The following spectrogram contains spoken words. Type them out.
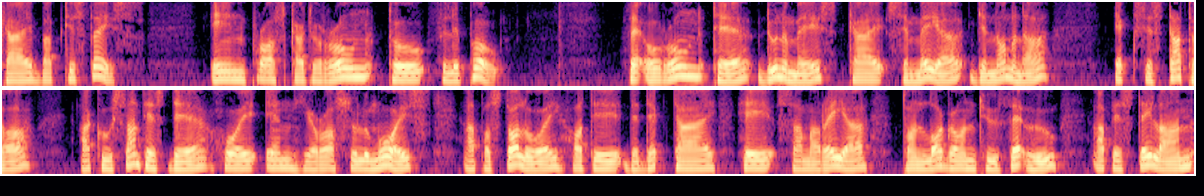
kai baptistes. En pros carteron to Philippo theoron te dunames kai semea genomena existata accusantes de hoi en hierosulumois apostoloi hoti dedectai he samaria ton logon tu theu apistelan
